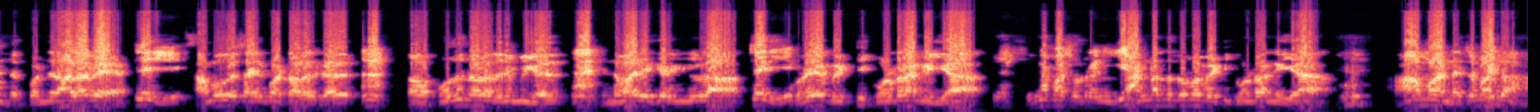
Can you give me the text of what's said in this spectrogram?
இந்த கொஞ்ச நாளாவே சரி. சமூக செயல்பாட்டாளர்கள் ஆ. அஹ், பொதுநல விரும்பிகள். இந்த மாதிரி இருக்கிறீங்களா? சரி. ஒரே வெட்டி கொள்றாங்க ஐயா. என்னப்பா சொல்ற நீ? கண்டத்துட்டமா வெட்டி கொள்றாங்க ஐயா. ஆமா நிஜமாதான்.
